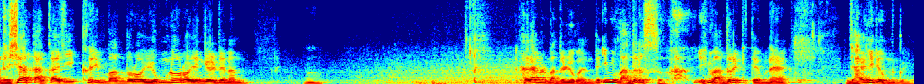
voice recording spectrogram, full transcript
러시아 땅까지 크림반도로 육로로 연결되는 회랑을 어, 만들려고 했는데 이미 만들었어. 이미 만들었기 때문에 이제 할 일이 없는 거예요.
